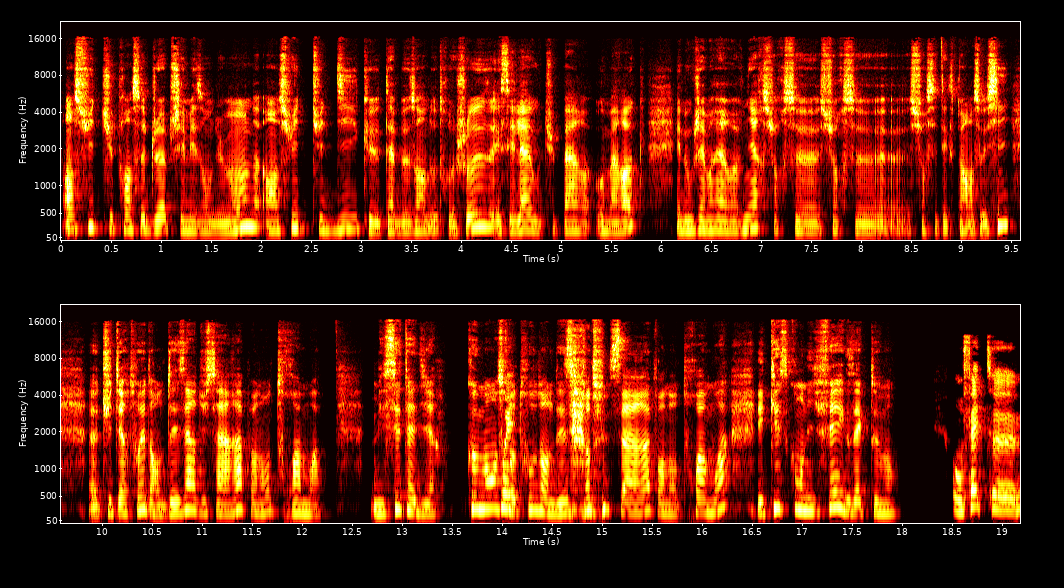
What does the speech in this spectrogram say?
Ensuite, tu prends ce job chez Maison du Monde. Ensuite, tu te dis que tu as besoin d'autre chose et c'est là où tu pars au Maroc. Et donc j'aimerais revenir sur, ce, sur, ce, sur cette expérience aussi. Euh, tu t'es retrouvé dans le désert du Sahara pendant trois mois. Mais c'est-à-dire, comment on se retrouve dans le désert du Sahara pendant trois mois et qu'est-ce qu'on y fait exactement? En fait, euh,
